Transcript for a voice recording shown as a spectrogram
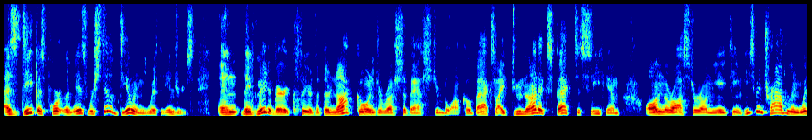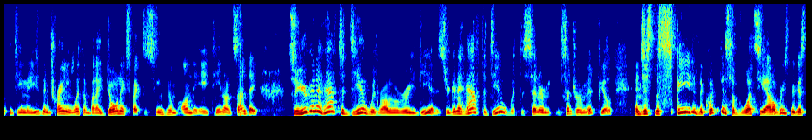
as deep as Portland is, we're still dealing with injuries. And they've made it very clear that they're not going to rush Sebastian Blanco back. So I do not expect to see him on the roster on the 18. He's been traveling with the team and he's been training with them, but I don't expect to see him on the 18 on Sunday. So you're going to have to deal with Raul Ruidíaz. You're going to have to deal with the center central midfield and just the speed and the quickness of what Seattle brings because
